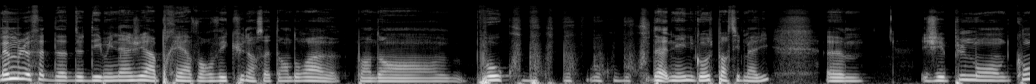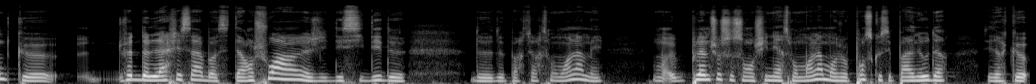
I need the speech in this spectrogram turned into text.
Même le fait de, déménager après avoir vécu dans cet endroit euh, pendant beaucoup, beaucoup, beaucoup, beaucoup, beaucoup d'années, une grosse partie de ma vie, euh, j'ai pu me rendre compte que le fait de lâcher ça, bah, c'était un choix. Hein. J'ai décidé de, de, partir à ce moment-là, mais plein de choses se sont enchaînées à ce moment-là. Moi, je pense que c'est pas anodin. C'est-à-dire que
